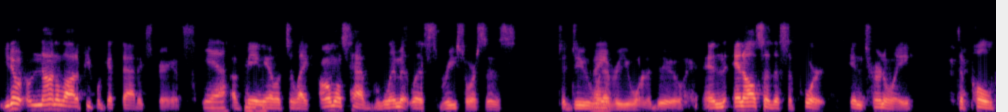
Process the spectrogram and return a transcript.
you don't not a lot of people get that experience yeah of being Mhm. able to like almost have limitless resources to do Right. whatever you want to do and and also the support internally to pull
